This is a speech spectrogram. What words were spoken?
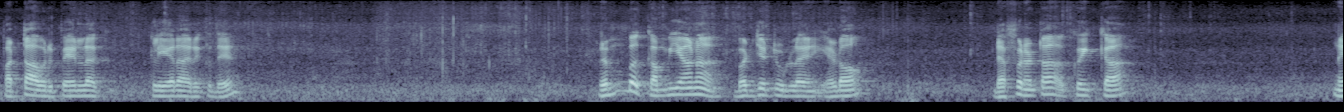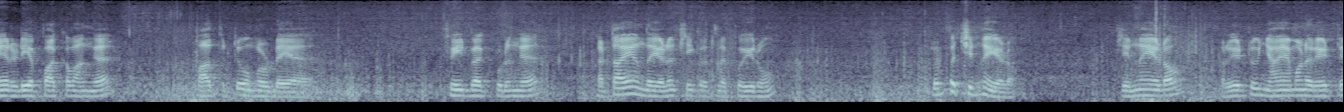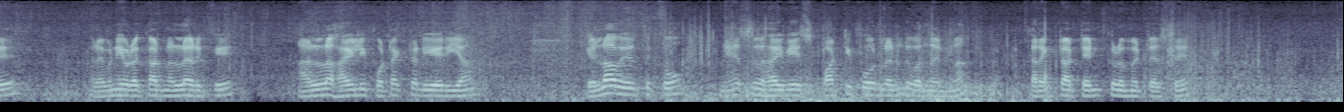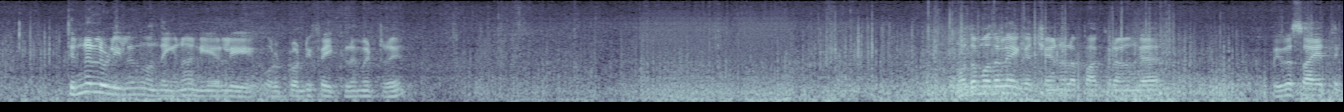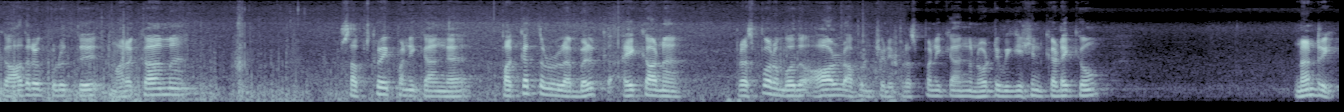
பட்டா அவர் பேரில் கிளியராக இருக்குது. ரொம்ப கம்மியான பட்ஜெட் உள்ள இடம். டெஃபினட்டாக குயிக்காக நேரடியாக பார்க்க வாங்க. பார்த்துட்டு உங்களுடைய ஃபீட்பேக் கொடுங்க. கட்டாயம் அந்த இடம் சீக்கிரத்தில் போயிடும் ரொம்ப சின்ன இடம். சின்ன இடம் ரேட்டும் நியாயமான ரேட்டு ரெவன்யூ ரெக்கார்ட் நல்லா இருக்குது நல்ல ஹைலி ப்ரொடெக்டட் ஏரியா எல்லா விதத்துக்கும் நேஷ்னல் ஹைவேஸ் ஃபார்ட்டி ஃபோர்லேருந்து வந்தீங்கன்னா கரெக்டாக டென் கிலோமீட்டர்ஸு திருநெல்வேலியிலேருந்து வந்தீங்கன்னா நியர்லி ஒரு டுவெண்ட்டி ஃபைவ் கிலோமீட்ரு முத முதல்ல எங்கள் சேனலை பார்க்குறவங்க விவசாயத்துக்கு ஆதரவு கொடுத்து மறக்காமல் சப்ஸ்கிரைப் பண்ணிக்காங்க. பக்கத்தில் உள்ள பெல்க் ஐக்கானை ப்ரெஸ் பண்ணும்போது ஆல் அப்படின்னு சொல்லி ப்ரெஸ் பண்ணிக்காங்க. நோட்டிஃபிகேஷன் கிடைக்கும். நன்றி.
